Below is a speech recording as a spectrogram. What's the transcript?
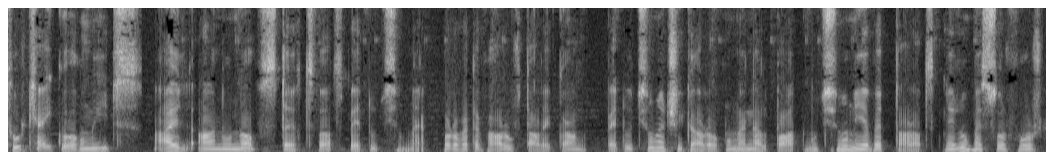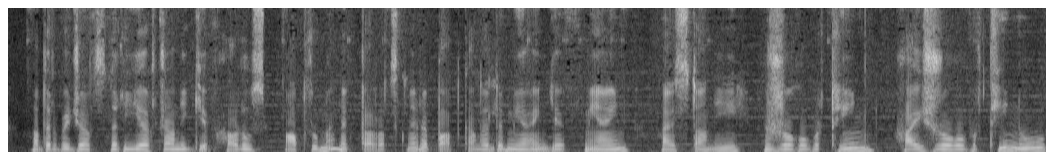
Թուրքիայի կողմից այլ անունով ստեղծված պետություն է, որովհետև 100 տարեկան պետությունը չի կարող ունենալ պատմություն եւ այդ տարածքներում այսօր որ ադրբեջանցիների երջանիկ եւ հարուստ ապրում են, այդ տարածքները պատկանել է միայն եւ միայն Հայաստանի ժողովրդին, հայ ժողովրդին ու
